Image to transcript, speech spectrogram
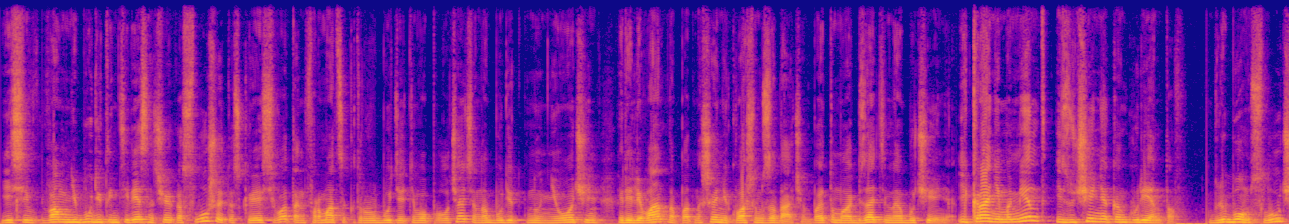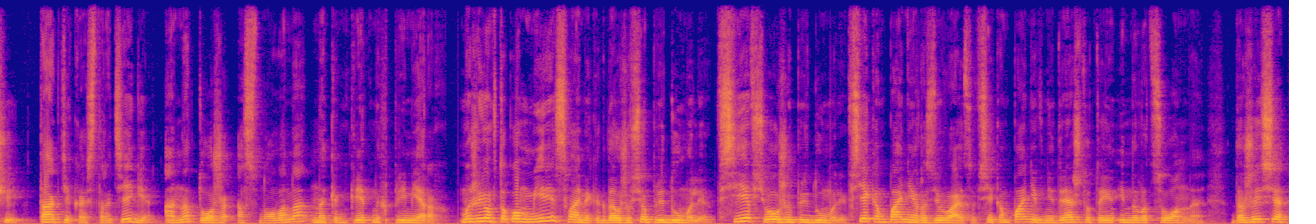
Если вам не будет интересно человека слушать, то, скорее всего, та информация, которую вы будете от него получать, она будет, ну, не очень релевантна по отношению к вашим задачам. Поэтому обязательно обучение. И крайний момент изучения конкурентов. В любом случае, тактика и стратегия, она тоже основана на конкретных примерах. Мы живем в таком мире с вами, когда уже все придумали. Все все уже придумали. Все компании развиваются, все компании внедряют что-то инновационное. Даже если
